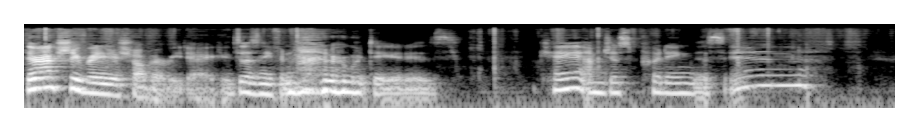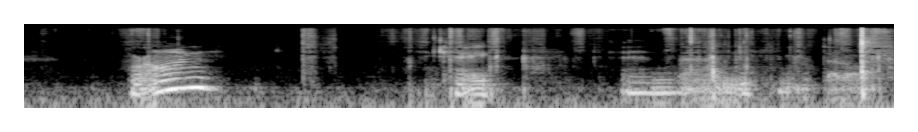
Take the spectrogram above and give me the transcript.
They're actually ready to shop every day. It doesn't even matter what day it is. Okay, I'm just putting this in or on. Okay, and then get that off.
